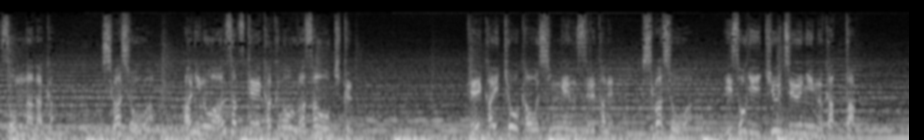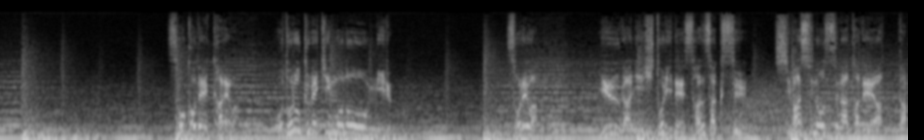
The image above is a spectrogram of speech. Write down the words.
そんな中芝生は兄の暗殺計画の噂を聞く。警戒強化を進言するため芝生は急ぎ宮中に向かった。そこで彼は驚くべきものを見る。それは優雅に一人で散策するしばしの姿であった。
